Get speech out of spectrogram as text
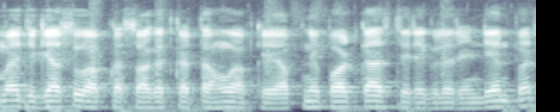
मैं जिज्ञासु आपका स्वागत करता हूँ आपके अपने पॉडकास्ट रेगुलर इंडियन पर।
